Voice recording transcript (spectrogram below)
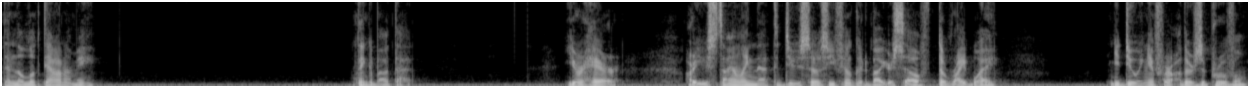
Then they'll look down on me. Think about that. Your hair. Are you styling that to do so so you feel good about yourself the right way? You doing it for others' approval?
